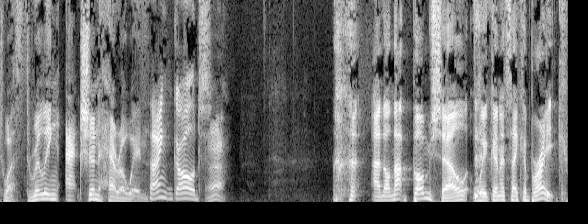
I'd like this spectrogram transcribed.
to a thrilling action heroine. Thank God. And on that bombshell, we're going to take a break,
